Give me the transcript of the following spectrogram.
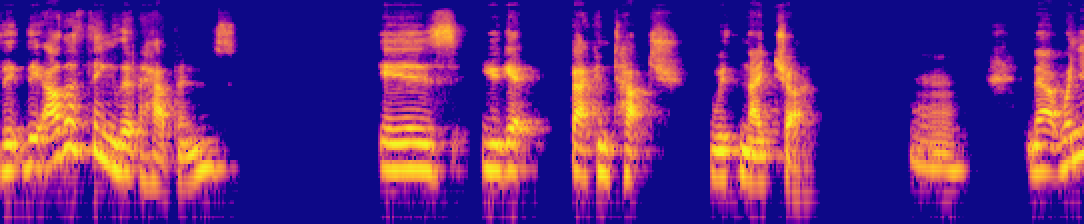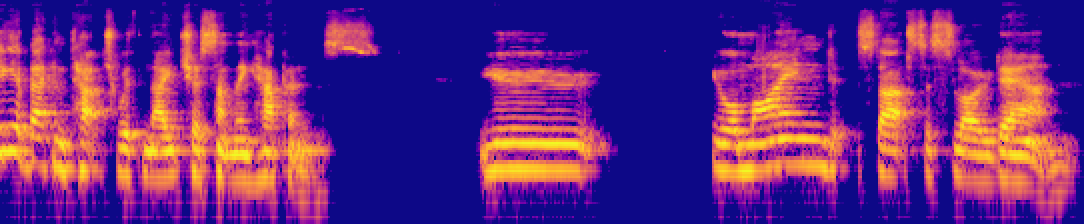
The, the other thing that happens is you get back in touch with nature. Mm. Now, when you get back in touch with nature, something happens. You, your mind starts to slow down.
